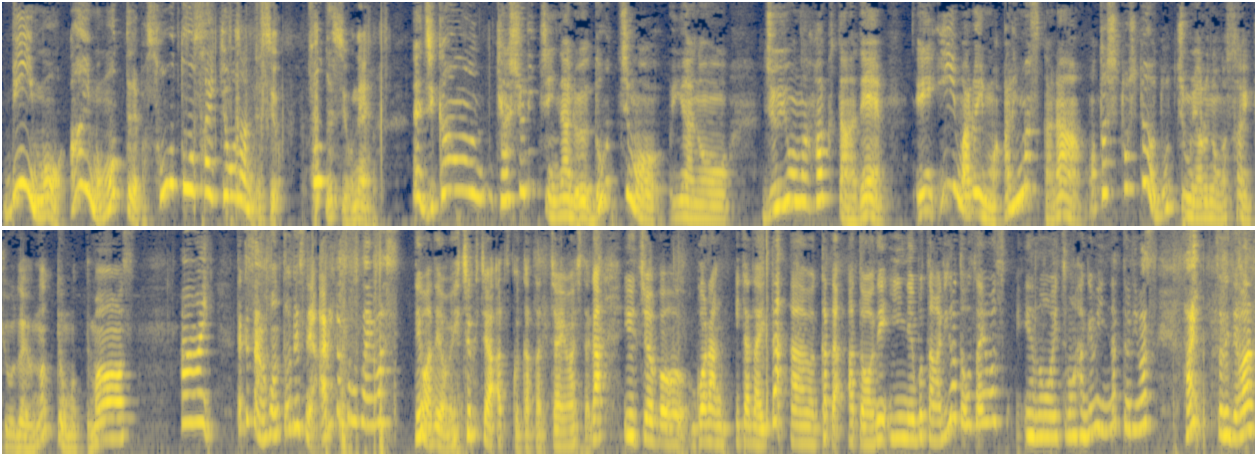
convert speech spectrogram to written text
B も I も持ってれば相当最強なんですよ。そうですよね。時間をキャッシュリッチになる、どっちも、あの、重要なファクターで、えいい悪いもありますから、私としてはどっちもやるのが最強だよなって思ってます。はい。たけさん、本当ですね。ありがとうございます。ではでは、めちゃくちゃ熱く語っちゃいましたが、YouTube をご覧いただいた方、あとはね、いいねボタンありがとうございます。あの、いつも励みになっております。はい。それでは、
